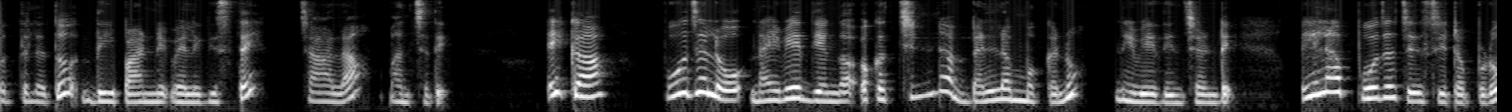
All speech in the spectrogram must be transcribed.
ఒత్తులతో దీపాన్ని వెలిగిస్తే చాలా మంచిది. ఇక పూజలో నైవేద్యంగా ఒక చిన్న బెల్లం ముక్కను నివేదించండి. ఇలా పూజ చేసేటప్పుడు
